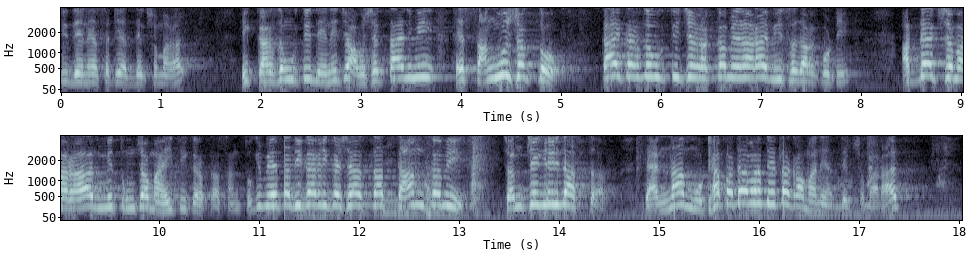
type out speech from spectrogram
काय कर्जमुक्ती देण्यासाठी अध्यक्ष महाराज ही कर्जमुक्ती देण्याची आवश्यकता आणि मी हे सांगू शकतो. काय कर्जमुक्तीची रक्कम येणार आहे? वीस हजार कोटी. अध्यक्ष महाराज मी तुमच्या माहिती करता सांगतो की वेत अधिकारी कसे असतात? काम कमी चमचेगिरी जास्त. त्यांना मोठ्या पदावर देता कामा नये अध्यक्ष महाराज.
